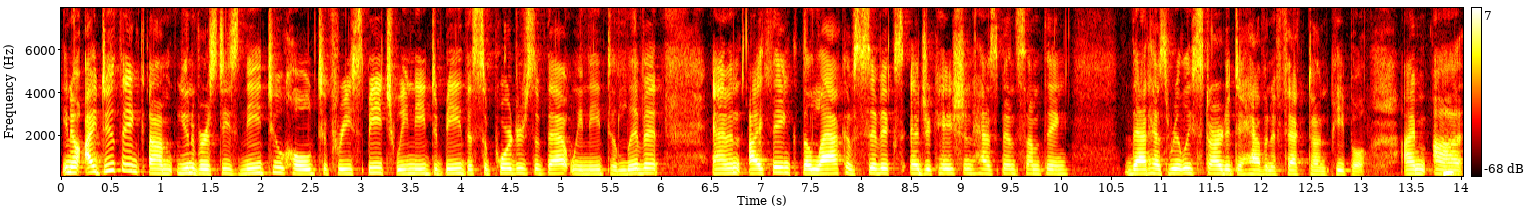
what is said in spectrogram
You know, I do think um, universities need to hold to free speech. We need to be the supporters of that. We need to live it. And I think the lack of civics education has been something that has really started to have an effect on people. I'm uh,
